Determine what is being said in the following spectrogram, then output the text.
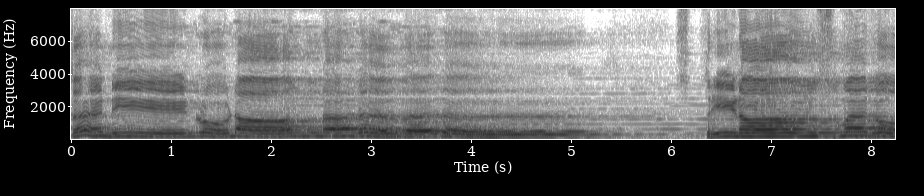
સની નામ નરવર સ્ત્રીણાં સ્મરો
